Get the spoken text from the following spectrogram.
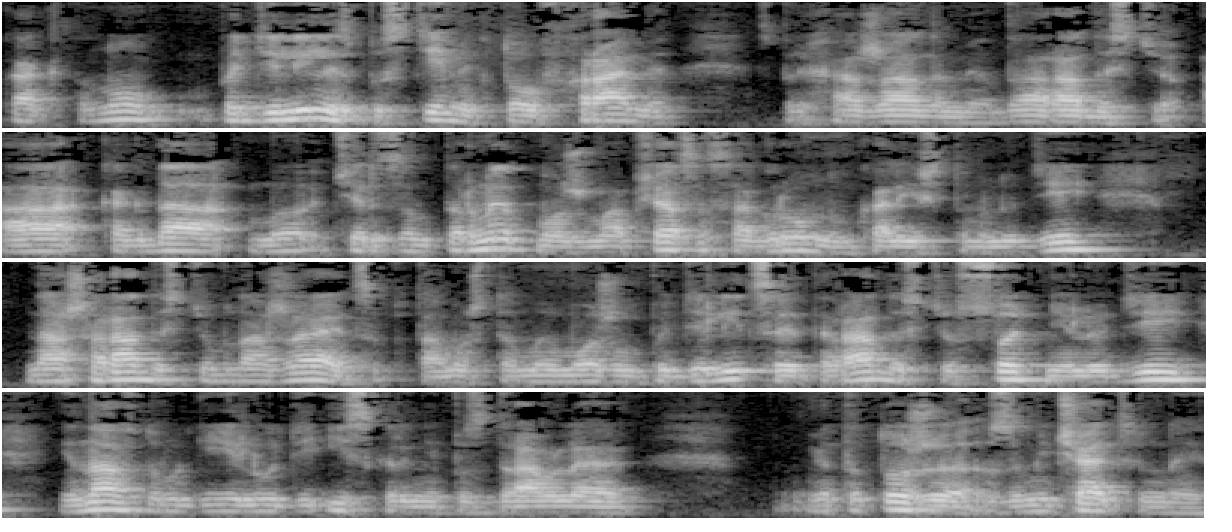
как-то, ну, поделились бы с теми, кто в храме, с прихожанами, да, радостью. А когда мы через интернет можем общаться с огромным количеством людей, наша радость умножается, потому что мы можем поделиться этой радостью с сотней людей, и нас другие люди искренне поздравляют. Это тоже замечательный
